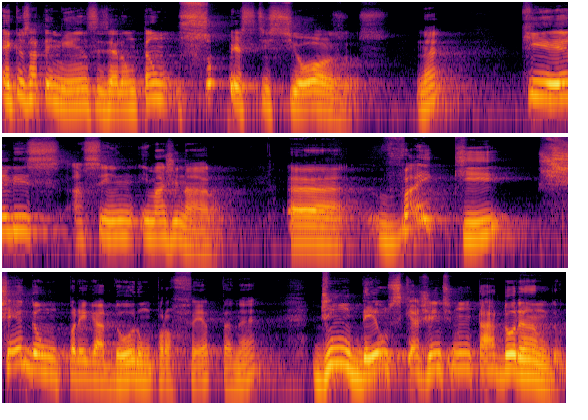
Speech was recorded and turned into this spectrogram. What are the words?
é que os atenienses eram tão supersticiosos, né, que eles assim imaginaram: ah, vai que chega um pregador, um profeta, né, de um Deus que a gente não está adorando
